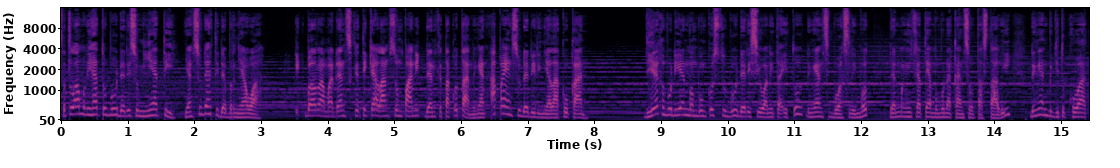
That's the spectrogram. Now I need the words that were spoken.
Setelah melihat tubuh dari Sumiati yang sudah tidak bernyawa, Iqbal Ramadan seketika langsung panik dan ketakutan dengan apa yang sudah dirinya lakukan. Dia kemudian membungkus tubuh dari si wanita itu dengan sebuah selimut dan mengikatnya menggunakan sultas tali dengan begitu kuat.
